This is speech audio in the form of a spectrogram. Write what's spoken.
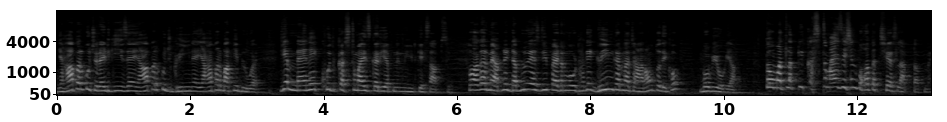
यहाँ पर कुछ रेड कीज है, यहाँ पर कुछ ग्रीन है, यहाँ पर बाकी ब्लू है। ये मैंने खुद कस्टमाइज करी अपने नीड के हिसाब से। तो अगर मैं अपने डब्ल्यूएसडी पैटर्न को उठा के ग्रीन करना चाह रहा हूँ तो देखो, वो भी हो गया। तो मतलब कि कस्टमाइजेशन बहुत अच्छे है इस लैपटॉप में।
